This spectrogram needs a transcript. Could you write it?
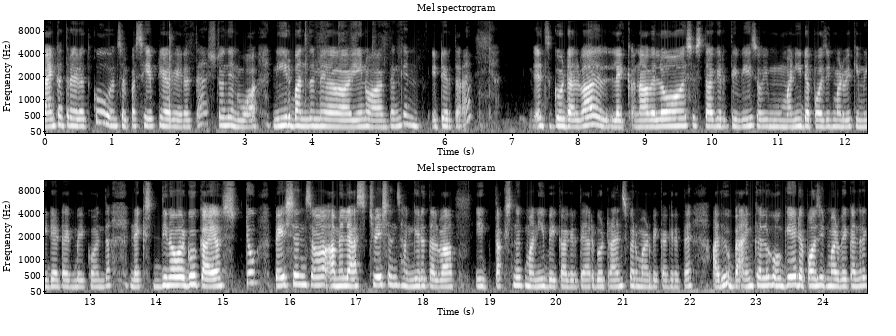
ಬ್ಯಾಂಕ್ ಹತ್ರ ಇರೋದಕ್ಕೂ ಒಂದು ಸ್ವಲ್ಪ ಸೇಫ್ಟಿಯಾಗೇ ಇರುತ್ತೆ. ಅಷ್ಟೊಂದೇನು ವಾ ನೀರು ಬಂದ ಏನು ಏನೂ ಆಗ್ದಂಗೆ ಇಟ್ಟಿರ್ತಾರೆ. ಇಟ್ಸ್ ಗುಡ್ ಅಲ್ವಾ? ಲೈಕ್ ನಾವೆಲ್ಲೋ ಸುಸ್ತಾಗಿರ್ತೀವಿ ಸೊ ಈ ಮನಿ ಡೆಪಾಸಿಟ್ ಮಾಡ್ಬೇಕು ಇಮಿಡಿಯೇಟ್ ಆಗಬೇಕು ಅಂತ ನೆಕ್ಸ್ಟ್ ದಿನವರೆಗೂ ಕಾಯೋಷ್ಟು ಪೇಷನ್ಸ್ ಆಮೇಲೆ ಆ ಸಿಚುವೇಶನ್ಸ್ ಹಂಗಿರುತ್ತಲ್ವಾ? ಈಗ ತಕ್ಷಣಕ್ಕೆ ಮನಿ ಬೇಕಾಗಿರುತ್ತೆ, ಯಾರಿಗೋ ಟ್ರಾನ್ಸ್ಫರ್ ಮಾಡಬೇಕಾಗಿರುತ್ತೆ. ಅದು ಬ್ಯಾಂಕಲ್ಲಿ ಹೋಗಿ ಡೆಪಾಸಿಟ್ ಮಾಡಬೇಕಂದ್ರೆ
